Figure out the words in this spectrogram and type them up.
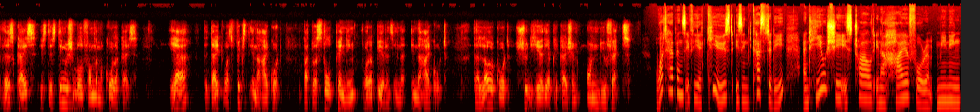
This case is distinguishable from the Makola case. Here, the date was fixed in the High Court, but was still pending for appearance in the, in the High Court the lower court should hear the application on new facts. What happens if the accused is in custody and he or she is trialed in a higher forum, meaning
